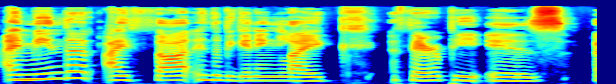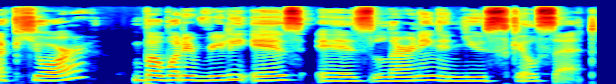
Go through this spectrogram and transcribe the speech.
I mean that i thought in the beginning like therapy is a cure but what it really is, is learning a new skill set.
